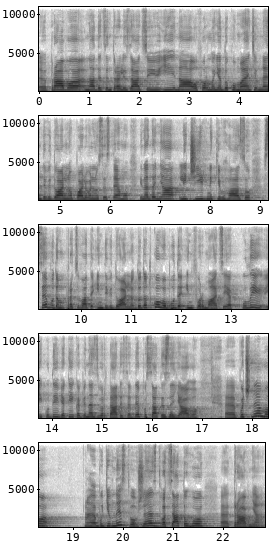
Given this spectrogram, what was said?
е, права на децентралізацію, і на оформлення документів на індивідуальну опалювальну систему, і надання лічильників газу. Все будемо працювати індивідуально. Додатково буде інформація, коли і куди, в який кабінет звертатися, де писати заяву. Е, Почнемо е, будівництво вже з 20 е, травня.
